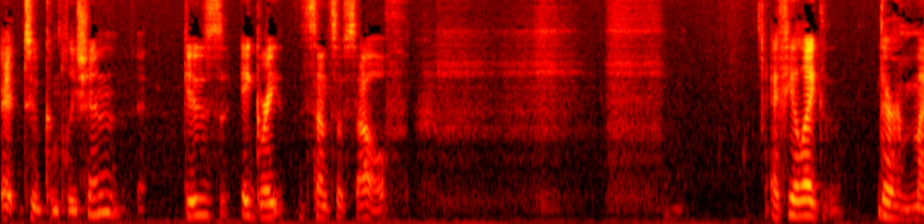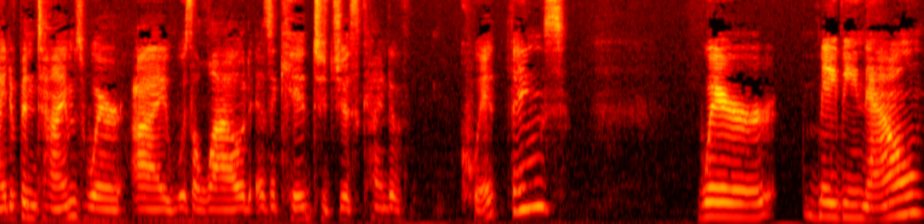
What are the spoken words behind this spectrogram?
it to completion gives a great sense of self i feel like there might have been times where i was allowed as a kid to just kind of quit things where maybe now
